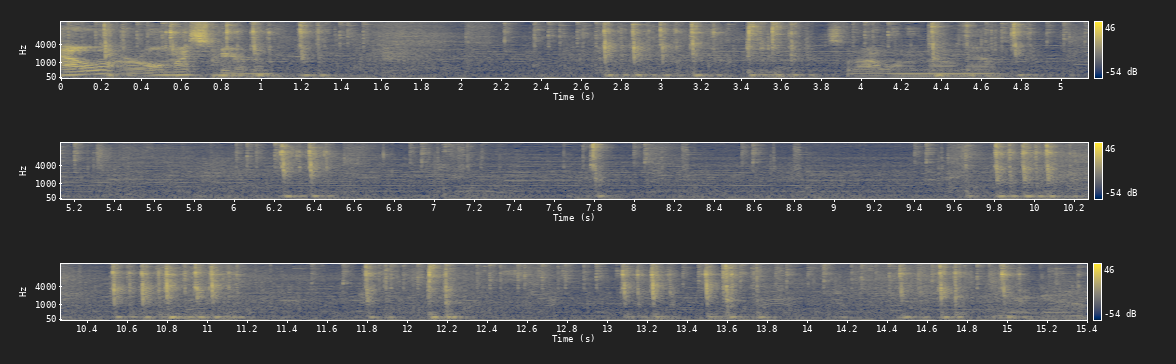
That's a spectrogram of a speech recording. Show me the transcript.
Hell are all my spearmen? That's what I want to know now. There we go.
